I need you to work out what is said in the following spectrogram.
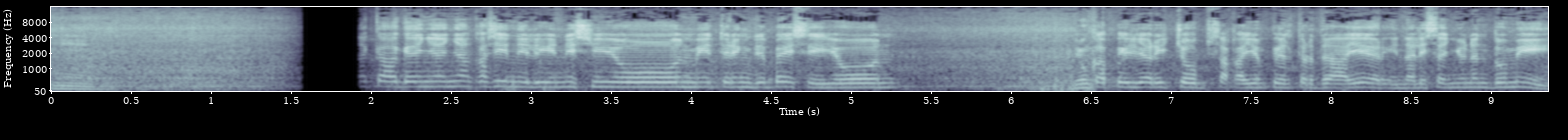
Hmm. Nagkaganyan yan kasi nilinis nyo yung metering device eh, yun yung capillary tube saka yung filter dryer, inalisan nyo ng dumi.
